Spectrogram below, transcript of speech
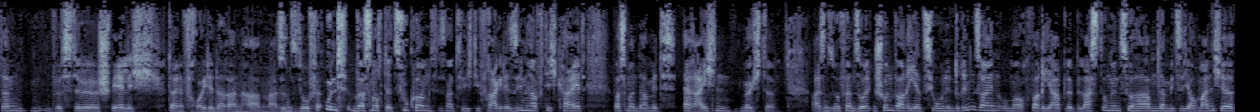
dann wirst du schwerlich deine Freude daran haben. Also insofern, und was noch dazu kommt, ist natürlich die Frage der Sinnhaftigkeit, was man damit erreichen möchte. Also insofern sollten schon Variationen drin sein, um auch variable Belastungen zu haben, damit sich auch manche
